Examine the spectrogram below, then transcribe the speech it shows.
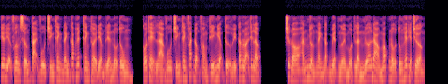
kia địa phương sớm tại vu chính thanh đánh cắp huyết thanh thời điểm liền nổ tung, có thể là vu chính thanh phát động phòng thí nghiệm tự hủy các loại thiết lập trước đó hắn nhường ngành đặc biệt người một lần nữa đào móc nổ tung hết hiện trường,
